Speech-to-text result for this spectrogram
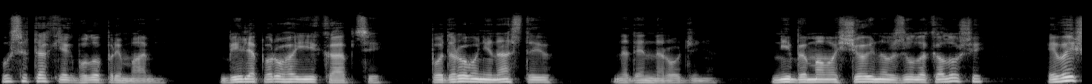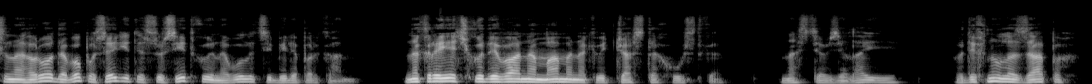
усе так, як було при мамі. Біля порога її капці, подаровані Настею на день народження. Ніби мама щойно взула калоші і вийшла на город або посидіти з сусідкою на вулиці біля паркану. На краєчку дивана мамина квітчаста хустка. Настя взяла її, вдихнула запах,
